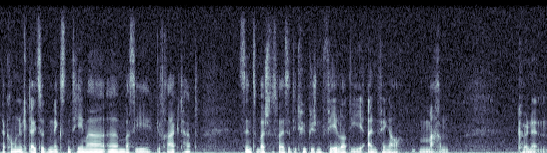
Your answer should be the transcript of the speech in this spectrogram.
Da kommen wir nämlich gleich zu dem nächsten Thema, ähm, was sie gefragt hat. Sind zum Beispiel die typischen Fehler, die Anfänger machen können.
